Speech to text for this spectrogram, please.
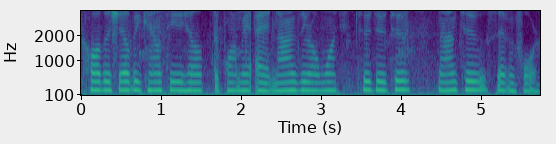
call the Shelby County Health Department at 901 222 9274.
